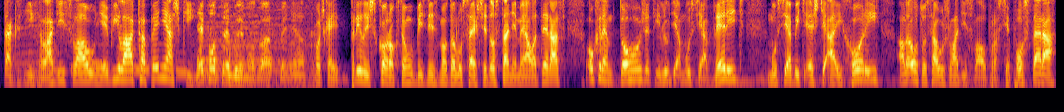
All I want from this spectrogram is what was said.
tak z nich Ladislav nevyláka peňažky. Nepotrebujem od vás peniaze. Počkaj, príliš skoro k tomu biznis modelu sa ešte dostaneme, ale teraz, okrem toho, že tí ľudia musia veriť, musia byť ešte aj chorí, ale o to sa už Ladislav proste postará.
